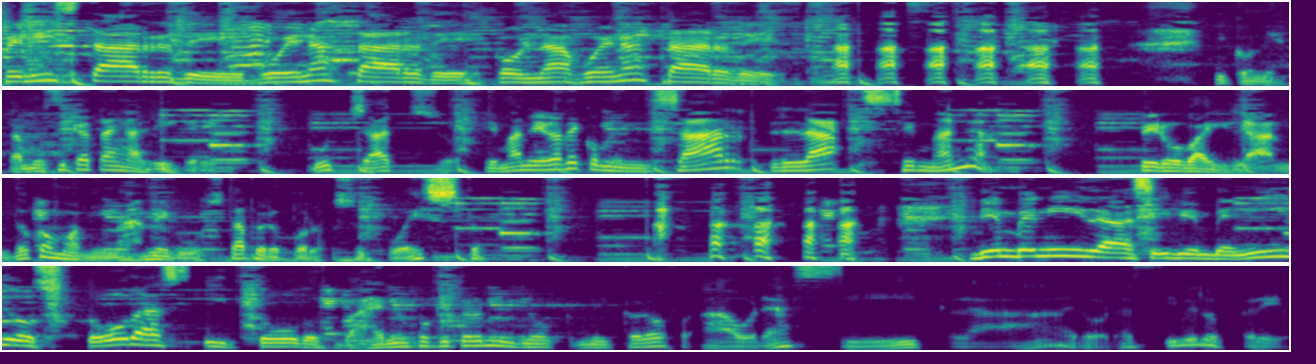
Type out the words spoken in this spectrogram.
feliz tarde, buenas tardes, con las buenas tardes. y con esta música tan alegre. Muchachos, qué manera de comenzar la semana. Pero bailando como a mí más me gusta, pero por supuesto. Bienvenidas y bienvenidos todas y todos. Bajen un poquito el micrófono. Ahora sí, claro, ahora sí me lo creo.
